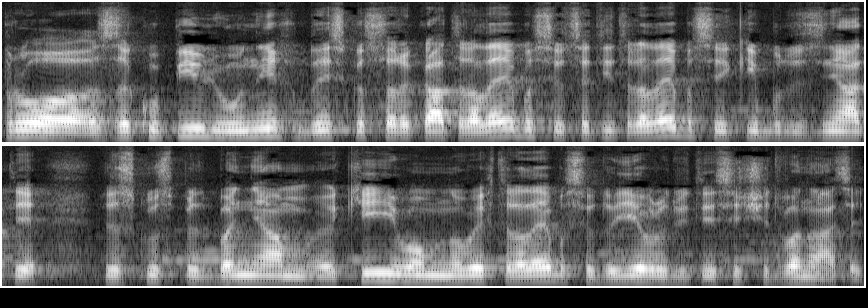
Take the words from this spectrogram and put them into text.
про закупівлю у них близько 40 тролейбусів. Це ті тролейбуси, які будуть зняті в зв'язку з придбанням Києвом нових тролейбусів до Євро 2012.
